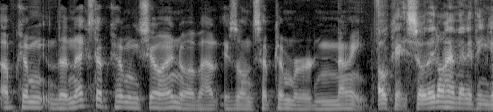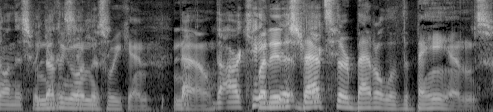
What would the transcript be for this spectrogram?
upcoming. The next upcoming show I know about is on September 9th. Okay, so they don't have anything going this weekend. Nothing going this weekend. No, the arcade but it, district- that's their battle of the bands.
